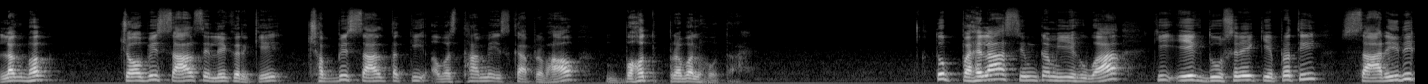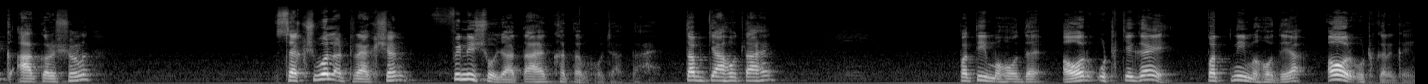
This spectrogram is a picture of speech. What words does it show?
लगभग 24 साल से लेकर के 26 साल तक की अवस्था में इसका प्रभाव बहुत प्रबल होता है। तो पहला सिम्टम ये हुआ कि एक दूसरे के प्रति शारीरिक आकर्षण सेक्सुअल अट्रैक्शन फिनिश हो जाता है, खत्म हो जाता है। तब क्या होता है? पति महोदय और उठ के गए। पत्नी महोदया और उठ कर गई।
